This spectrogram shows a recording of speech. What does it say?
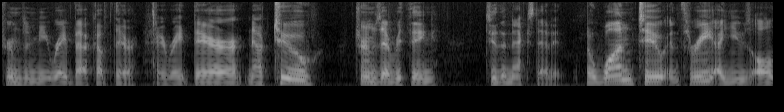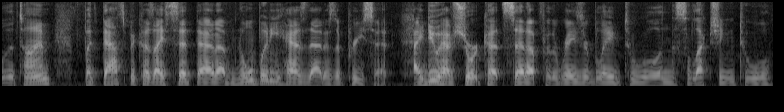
trims me right back up there. Okay, right there. Now two trims everything to the next edit. So one, two, and three I use all the time, but that's because I set that up. Nobody has that as a preset. I do have shortcuts set up for the razor blade tool and the selection tool.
